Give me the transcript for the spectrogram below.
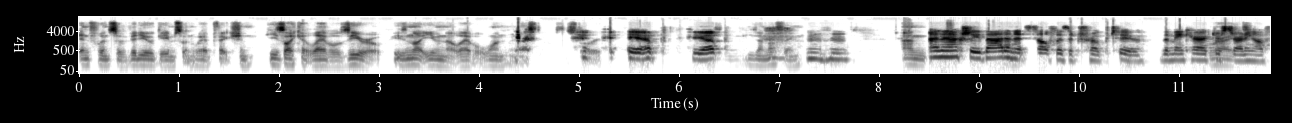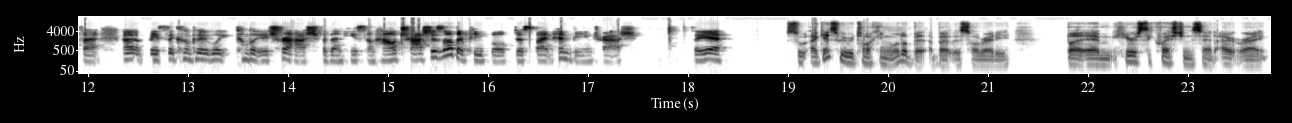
influence of video games on web fiction. He's like at level zero. He's not even at level one when he the story. Yep yep. He's a nothing. Mm-hmm. And, and actually that in itself is a trope too the main character right. starting off at uh, basically completely completely trash but then he somehow trashes other people despite him being trash so yeah so I guess we were talking a little bit about this already, but um, here's the question said outright:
